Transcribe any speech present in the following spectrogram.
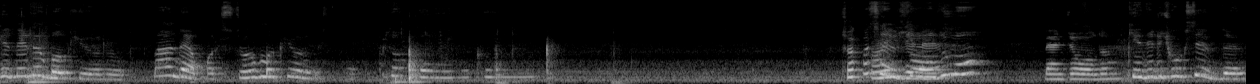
Miray Bakıyorum. Ben de yapmak istiyorum. Bakıyorum işte. Bir dakika bakalım. çok mu Hangisi sevdiniz? oldu mu? Bence oldu. Kedini çok sevdim.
